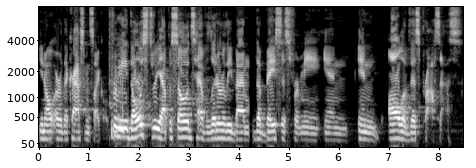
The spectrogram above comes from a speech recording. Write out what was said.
you know, or the craftsman cycle. For me, Mm-hmm. those three episodes have literally been the basis for me in in all of this process.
